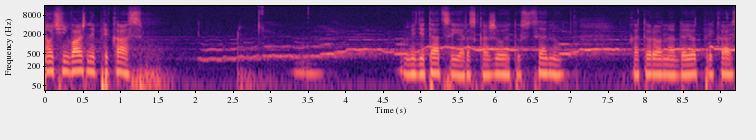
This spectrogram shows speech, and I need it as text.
очень важный приказ. В медитации я расскажу эту сцену, в которой он отдает приказ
